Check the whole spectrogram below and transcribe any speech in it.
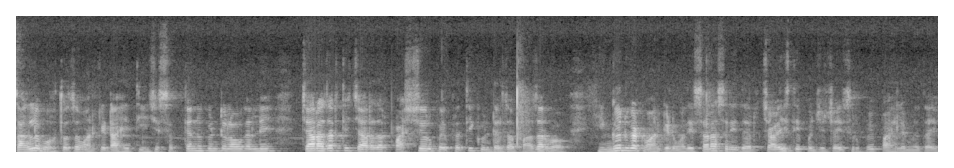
चांगलं महत्त्वाचं मार्केट आहे. तीनशे सत्त्याण्णव क्विंटल अवघडले चार हजार ते चार हजार पाचशे रुपये प्रति क्विंटलचा बाजारभाव हिंगणघाट मार्केटमध्ये सरासरी दर चाळीस ते पंचेचाळीस रुपये पाहायला मिळत आहे.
